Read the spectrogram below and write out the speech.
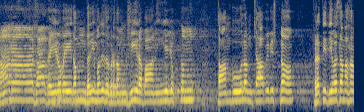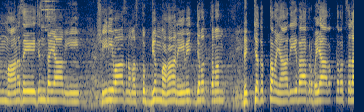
नानाशाकैरुपैतं दधिमधुसकृतं क्षीरपानीययुक्तं ताम्बूलं चापि विष्णु प्रतिदिवसमहं मानसे चिन्तयामि श्रीनिवासनमस्तुभ्यं महानैवेद्यमुत्तमं नित्यतुक्तमया देवा कृपया भक्तवत्सल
